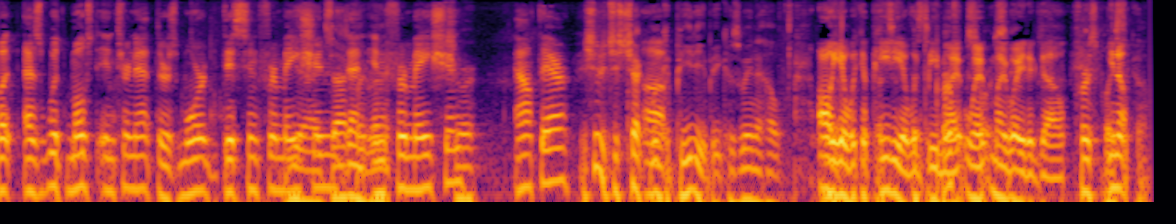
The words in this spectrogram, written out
but as with most internet, there's more disinformation Yeah, exactly than right. information Sure. Out there. You should have just checked Uh, Wikipedia because we know how. Oh yeah, Wikipedia that's would the be my way, source, my yeah. way to go. First place you know, to go.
